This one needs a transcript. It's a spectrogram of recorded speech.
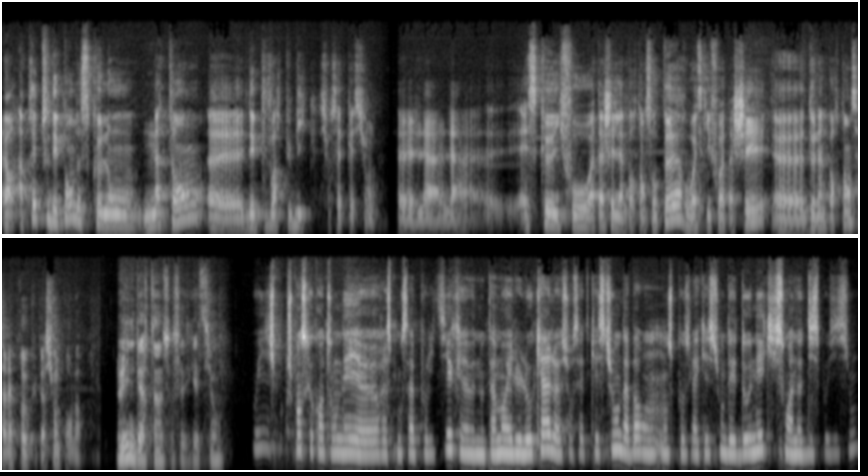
Alors après, tout dépend de ce que l'on attend euh, des pouvoirs publics sur cette question-là. Euh, est-ce qu'il faut attacher de l'importance aux peurs ou est-ce qu'il faut attacher euh, de l'importance à la préoccupation pour l'ordre? Loline Bertin sur cette question. Oui, je pense que quand on est euh, responsable politique, euh, notamment élu local, sur cette question, d'abord on, se pose la question des données qui sont à notre disposition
